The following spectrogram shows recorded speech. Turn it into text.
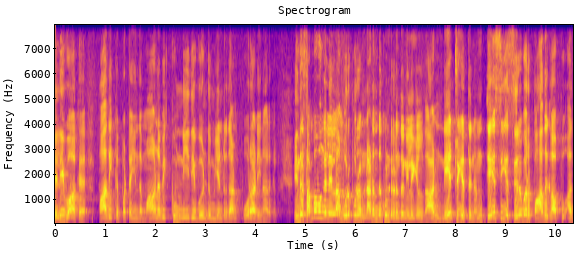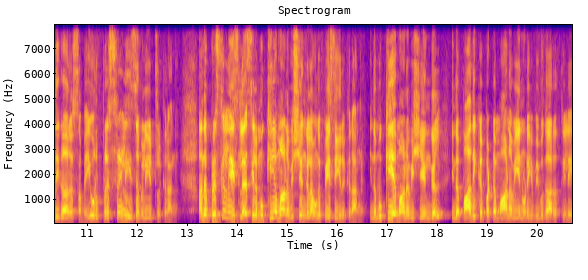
தெளிவாக பாதிக்கப்பட்ட இந்த மாணவிக்கும் நீதி வேண்டும் என்றுதான் போராடினார்கள். இந்த சம்பவங்கள் எல்லாம் ஒரு புறம் நடந்து கொண்டிருந்த நிலையில்தான் நேற்றைய தினம் தேசிய சிறுவர் பாதுகாப்பு அதிகார சபை ஒரு பிரஸ் ரிலீஸை வெளியிட்டிருக்கிறாங்க. அந்த பிரஸ் ரிலீஸில் சில முக்கியமான விஷயங்கள் அவங்க பேசி இருக்கிறாங்க இந்த முக்கியமான விஷயங்கள் இந்த பாதிக்கப்பட்ட மாணவியனுடைய விவகாரத்திலே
